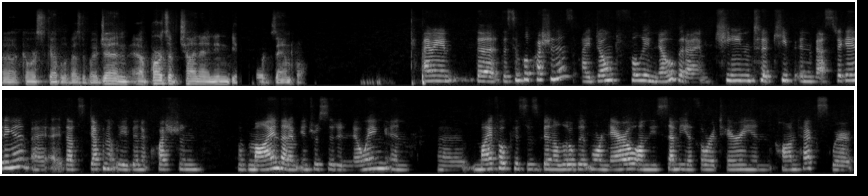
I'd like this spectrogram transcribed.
uh, of course, capital of Azerbaijan, uh, parts of China and India, for example. I mean, the, the simple question is, I don't fully know, but I'm keen to keep investigating it. I, I, that's definitely been a question of mine that I'm interested in knowing. And uh, my focus has been a little bit more narrow on these semi-authoritarian contexts where,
